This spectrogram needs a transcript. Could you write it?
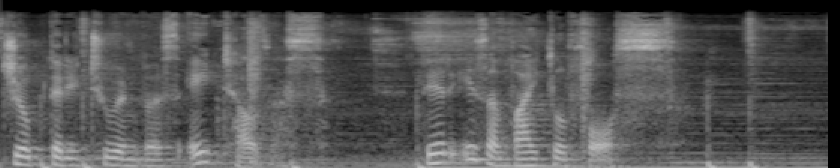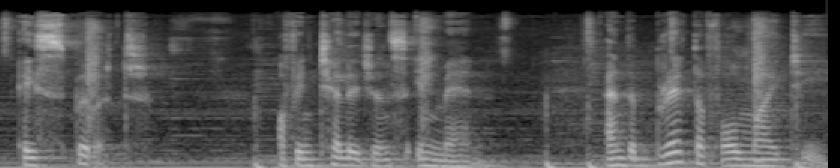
Job 32 and verse 8 tells us there is a vital force, a spirit of intelligence in man, and the breath of Almighty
